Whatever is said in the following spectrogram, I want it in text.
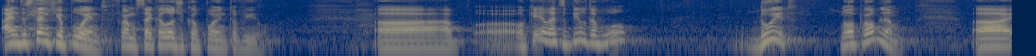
I understand your point from psychological point of view. Uh, okay, let's build a wall. Do it, no problem. Uh,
